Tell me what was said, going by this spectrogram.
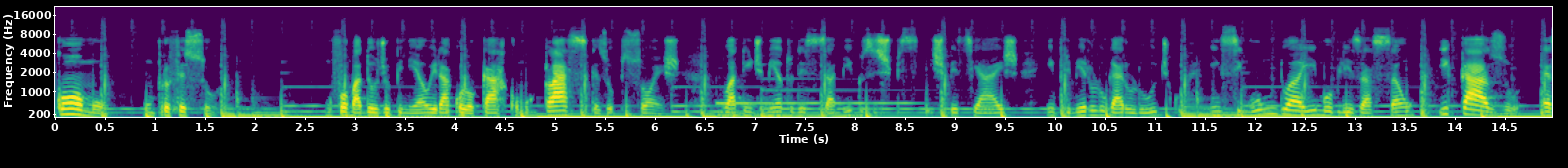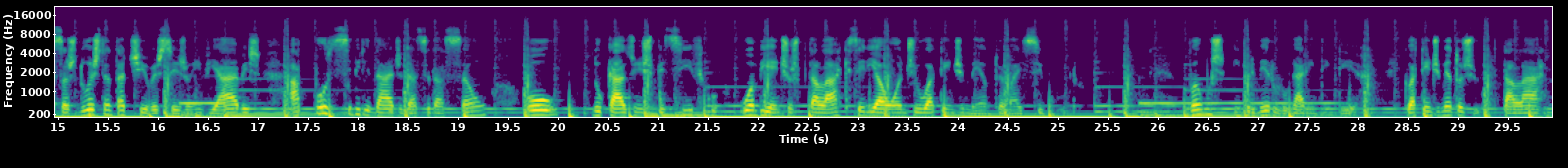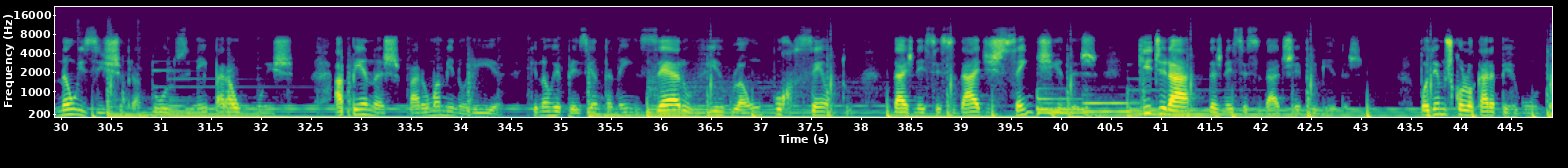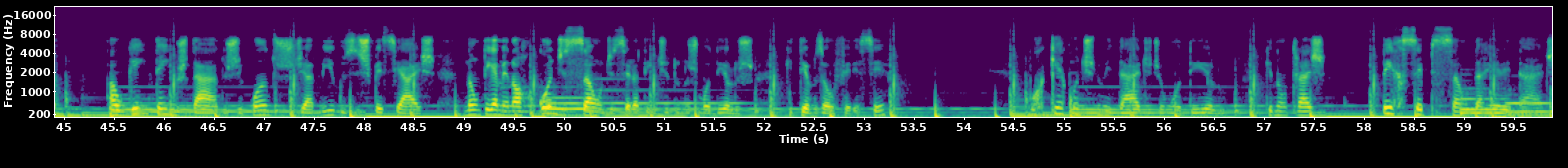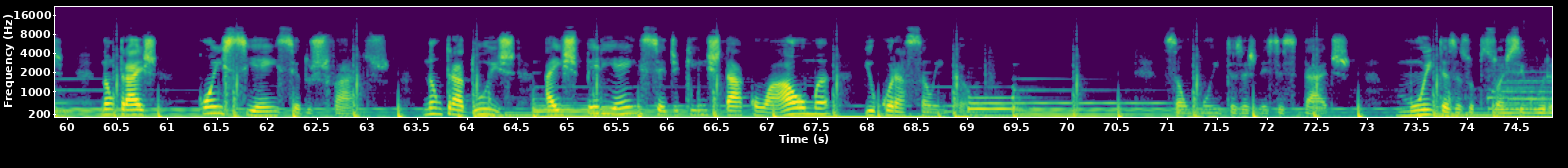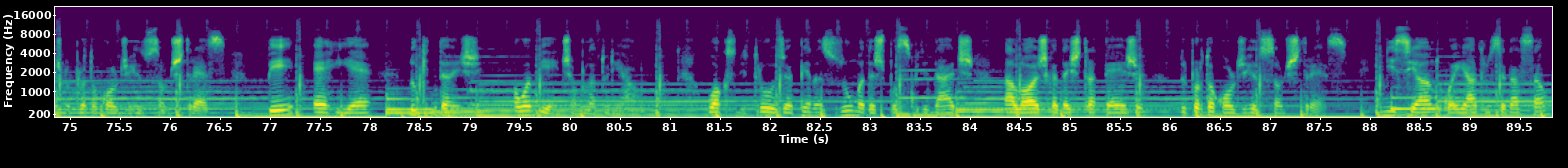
Como um professor um formador de opinião irá colocar como clássicas opções no atendimento desses amigos espe especiais, em primeiro lugar o lúdico, em segundo a imobilização e, caso essas duas tentativas sejam inviáveis, a possibilidade da sedação ou, no caso em específico, o ambiente hospitalar, que seria onde o atendimento é mais seguro. Vamos, em primeiro lugar, entender que o atendimento hospitalar não existe para todos e nem para alguns, apenas para uma minoria que não representa nem 0,1% das necessidades sentidas, que dirá das necessidades reprimidas. Podemos colocar a pergunta: alguém tem os dados de quantos de amigos especiais não tem a menor condição de ser atendido nos modelos que temos a oferecer? Por que a continuidade de um modelo que não traz percepção da realidade, não traz consciência dos fatos, não traduz a experiência de quem está com a alma e o coração em campo? São muitas as necessidades, muitas as opções seguras no protocolo de redução de estresse, PRE, no que tange ao ambiente ambulatorial. O óxido nitroso é apenas uma das possibilidades na lógica da estratégia do protocolo de redução de estresse, iniciando com a iatrosedação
